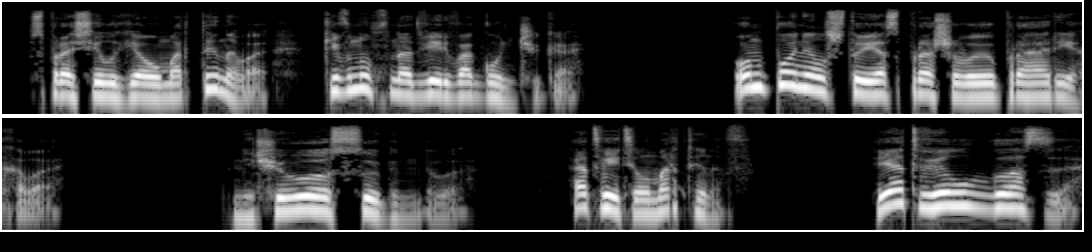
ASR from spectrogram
— спросил я у Мартынова, кивнув на дверь вагончика. Он понял, что я спрашиваю про Орехова. «Ничего особенного», — ответил Мартынов. И отвел глаза.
